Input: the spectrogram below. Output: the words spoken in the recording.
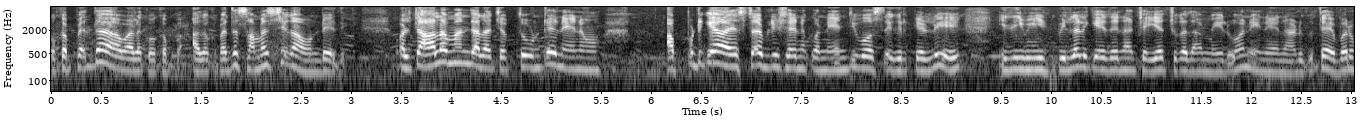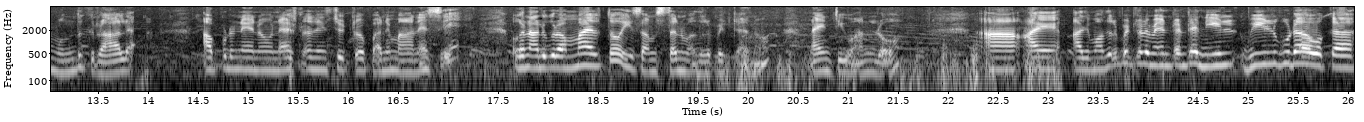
ఒక పెద్ద వాళ్ళకు ఒక అదొక పెద్ద సమస్యగా ఉండేది. వాళ్ళు చాలామంది అలా చెప్తూ ఉంటే నేను అప్పటికే ఎస్టాబ్లిష్ అయిన కొన్ని ఎన్జిఓస్ దగ్గరికి వెళ్ళి ఇది మీ పిల్లలకి ఏదైనా చేయొచ్చు కదా మీరు అని నేను అడిగితే ఎవరు ముందుకు రాలే. అప్పుడు నేను నేషనల్ ఇన్స్టిట్యూట్లో పని మానేసి ఒక నలుగురు అమ్మాయిలతో ఈ సంస్థను మొదలుపెట్టాను నైంటీ వన్లో. అది మొదలుపెట్టడం ఏంటంటే నీళ్ళు వీళ్ళు కూడా ఒక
